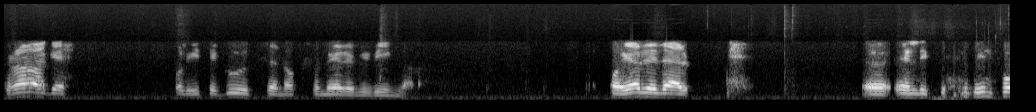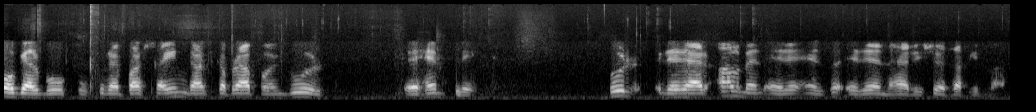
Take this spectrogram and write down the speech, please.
krage och lite gult sen också nere vid vingarna. Och jag det där, eh, enligt min fågelbok så skulle den passa in ganska bra på en gul eh, hämpling. Hur det där allmän är, det är den här i södra Finland?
